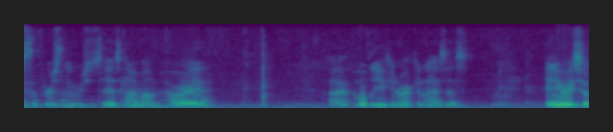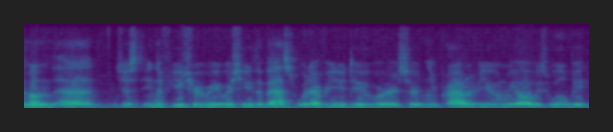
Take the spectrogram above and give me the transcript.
Guess the first thing we should say is hi, Mom. How are you? Uh, hopefully you can recognize this. Anyway, so Mom, uh, just in the future, we wish you the best. Whatever you do, we're certainly proud of you, and we always will be.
